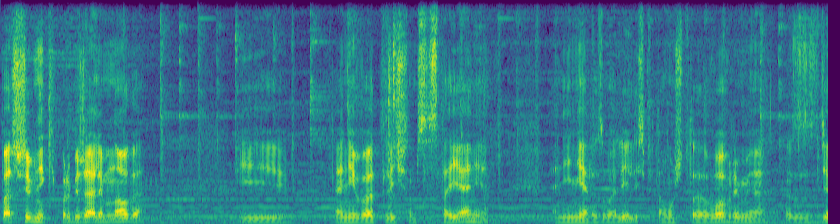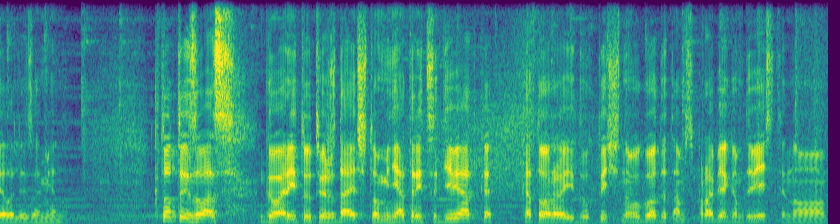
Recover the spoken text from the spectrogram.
подшипники пробежали много, и они в отличном состоянии. Они не развалились, потому что вовремя сделали замену. Кто-то из вас говорит и утверждает, что у меня 39-ка, которая 2000 года там с пробегом 200, но...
